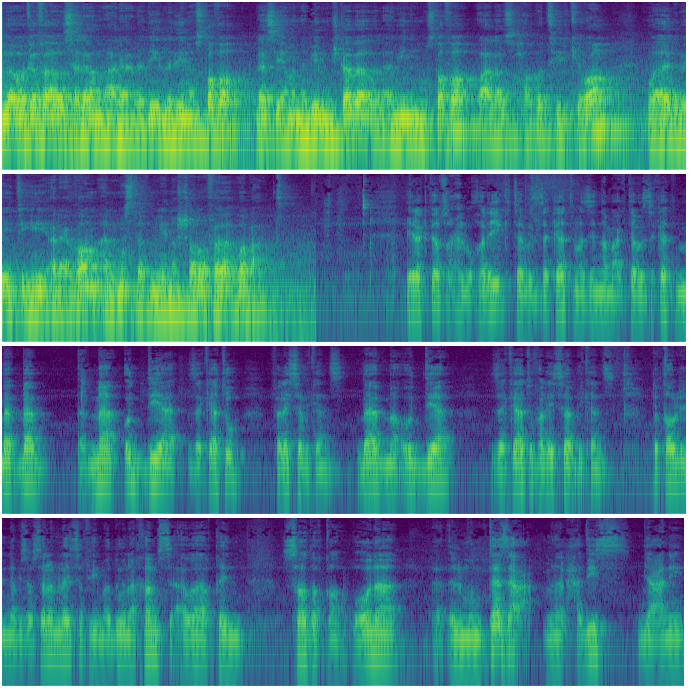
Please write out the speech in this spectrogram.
الحمد لله وكفى وسلام على عباده الذين اصطفى لا سيما النبي المجتبى والأمين المصطفى وعلى صحابته الكرام وآل بيته العظام المستكملين الشرف وبعد. إلى كتاب صحيح البخاري كتاب الزكاة ما زلنا مع كتاب الزكاة باب ما أدي زكاته فليس بكنز. باب ما أدي زكاته فليس بكنز. بقول النبي صلى الله عليه وسلم ليس فيما دون خمس أواق صدقة. وهنا المنتزع من الحديث يعني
